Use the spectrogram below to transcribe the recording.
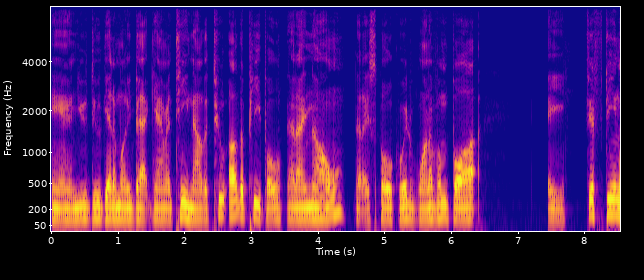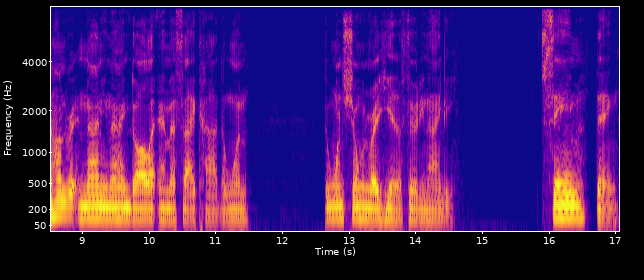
and you do get a money back guarantee. Now, the two other people that I know that I spoke with, one of them bought a fifteen hundred and ninety nine dollar MSI card, the one, the one showing right here, the thirty ninety. Same thing.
